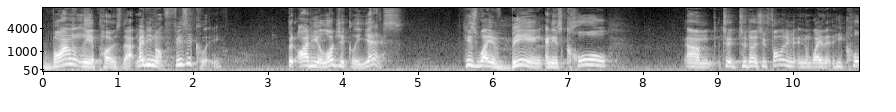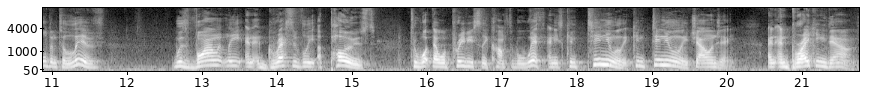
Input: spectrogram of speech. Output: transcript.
violently opposed that. Maybe not physically, but ideologically, yes his way of being and his call um, to, to those who followed him in the way that he called them to live was violently and aggressively opposed to what they were previously comfortable with. And he's continually, continually challenging and, and breaking down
